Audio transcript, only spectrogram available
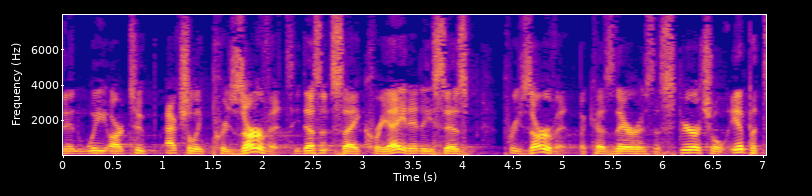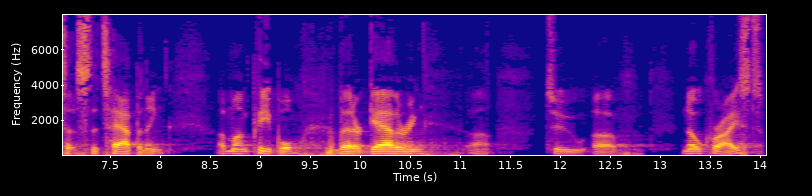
then we are to actually preserve it. He doesn't say create it, he says preserve it because there is a spiritual impetus that's happening among people that are gathering uh, to uh, know Christ.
